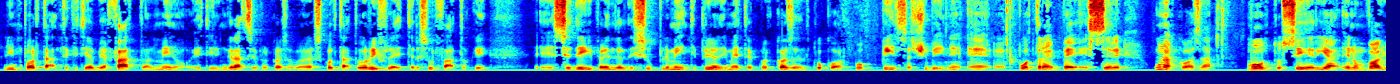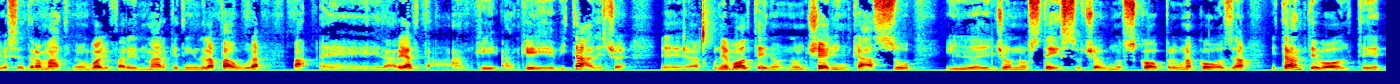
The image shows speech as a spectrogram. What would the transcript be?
L'importante è che ti abbia fatto almeno, e ti ringrazio per questo per aver ascoltato, riflettere sul fatto che eh, se devi prendere dei supplementi prima di mettere qualcosa nel tuo corpo, pensaci bene, eh, potrebbe essere una cosa molto seria e non voglio essere drammatico, non voglio fare il marketing della paura, ma eh, la realtà anche, anche vitale, cioè eh, alcune volte no, non c'è l'incasso il, il, giorno stesso, cioè uno scopre una cosa e tante volte,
